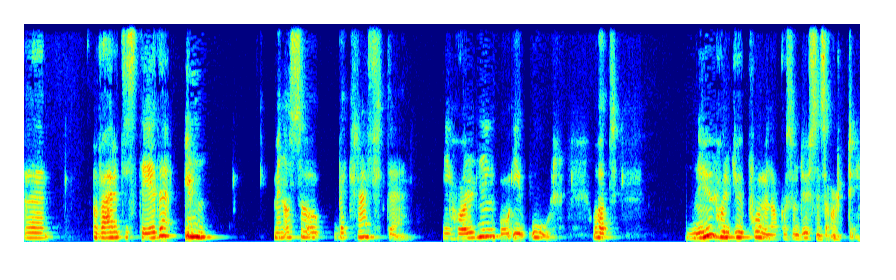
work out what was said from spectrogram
Uh, å være til stede, men også å bekrefte i holdning og i ord. Og at nå holder du på med noe som du syns er artig.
